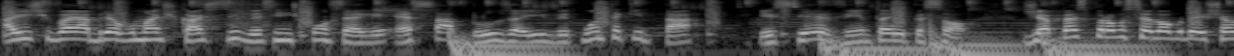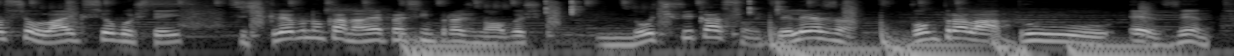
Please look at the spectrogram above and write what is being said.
A gente vai abrir algumas caixas e ver se a gente consegue essa blusa aí, ver quanto é que tá esse evento aí, pessoal. Já peço para você logo deixar o seu like se eu gostei, se inscreva no canal e aperte para as novas notificações, beleza? Vamos para lá pro evento.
